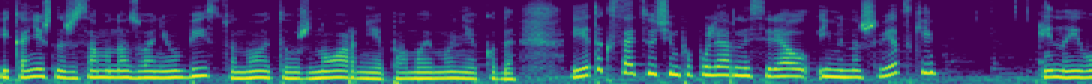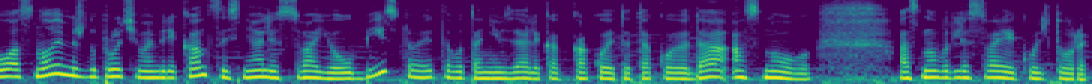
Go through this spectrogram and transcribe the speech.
И, конечно же, само название убийства, но это уже нуарнее, по-моему, некуда. И это, кстати, очень популярный сериал именно шведский. И на его основе, между прочим, американцы сняли свое убийство. Это вот они взяли как какую-то такую, да, основу, основу для своей культуры.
